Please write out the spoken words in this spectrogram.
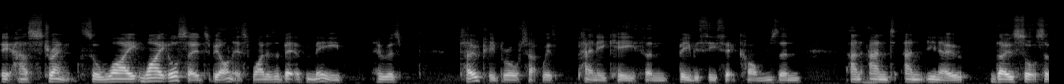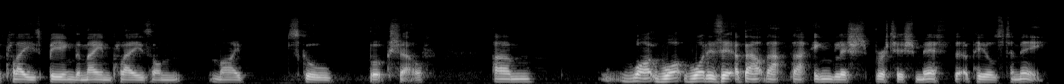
it has strengths or why why also to be honest why there's a bit of me who has totally brought up with Penny Keith and BBC sitcoms and and and and you know those sorts of plays being the main plays on my school bookshelf. Um, what what what is it about that that English British myth that appeals to me?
